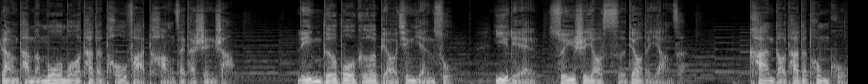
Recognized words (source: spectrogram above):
让他们摸摸他的头发，躺在他身上。”林德伯格表情严肃，一脸随时要死掉的样子。看到他的痛苦，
